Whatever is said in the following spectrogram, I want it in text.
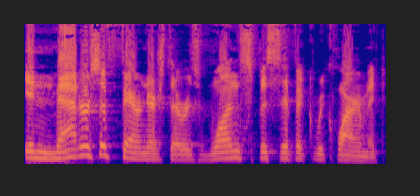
In matters of fairness, there is one specific requirement.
